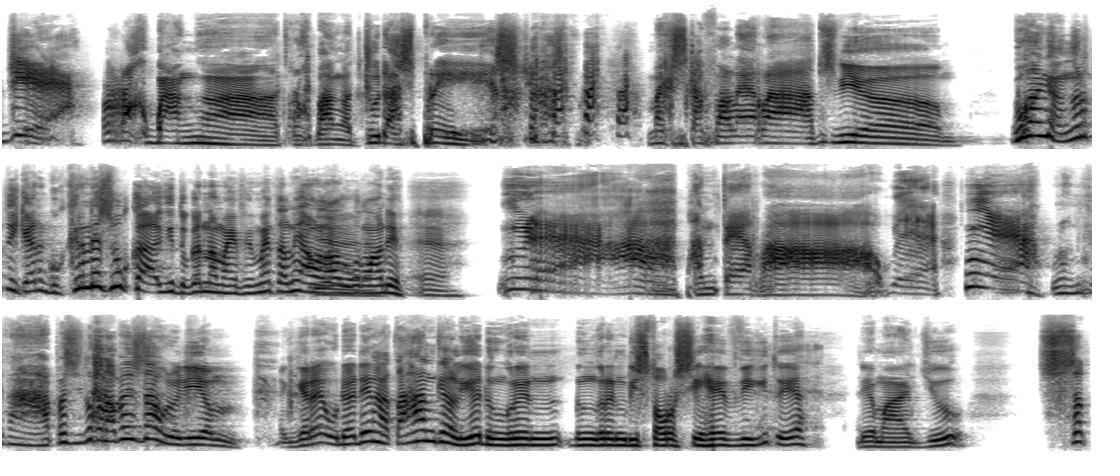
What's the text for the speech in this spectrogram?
Yeah. Yeah, rock banget, rock banget. Judas Priest, Judas Priest, Max Cavalera, terus diam. Gue kan gak ngerti kan, gue kira dia suka gitu kan nama heavy metal nih awal-awal Iya, yeah. dia. iya. Nyah, Pantera. Nyah. Ulang ini kenapa sih? Lu kenapa sih tahu udah diem? Akhirnya udah dia nggak tahan kali ya dengerin dengerin distorsi heavy gitu ya. Dia maju, set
